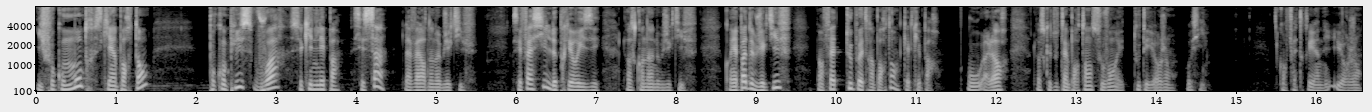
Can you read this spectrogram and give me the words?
Il faut qu'on montre ce qui est important pour qu'on puisse voir ce qui ne l'est pas. C'est ça la valeur d'un objectif. C'est facile de prioriser lorsqu'on a un objectif. Quand il n'y a pas d'objectif, ben, en fait, tout peut être important quelque part. Ou alors, lorsque tout est important, souvent, tout est urgent aussi. Qu'en fait, rien n'est urgent.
